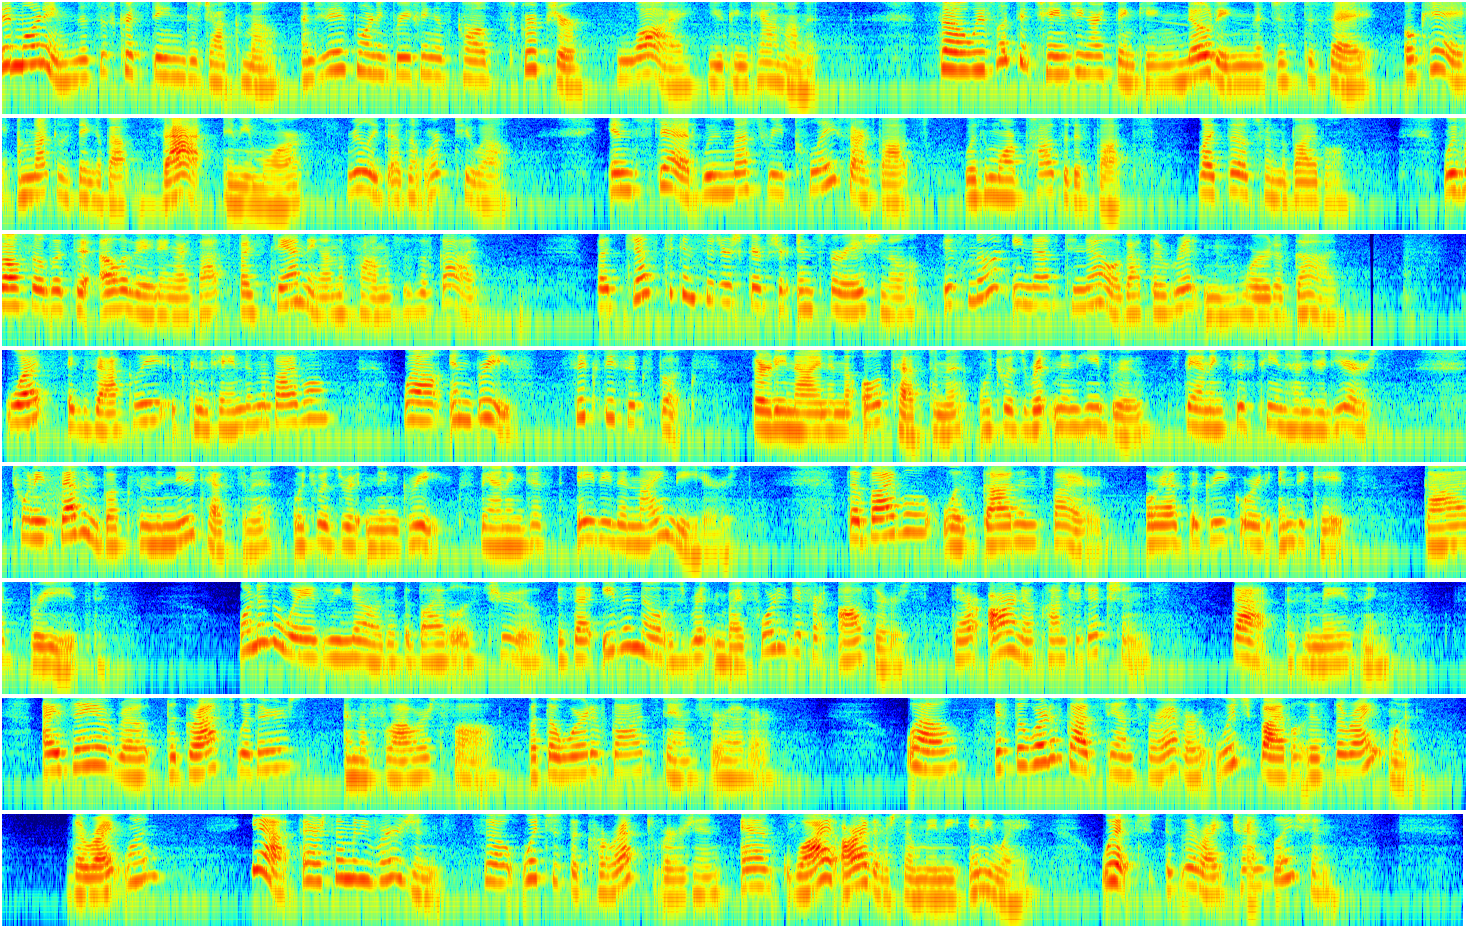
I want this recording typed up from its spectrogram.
Good morning. This is Christine DiGiacomo, and today's morning briefing is called Scripture Why You Can Count on It. So, we've looked at changing our thinking, noting that just to say, okay, I'm not going to think about that anymore, really doesn't work too well. Instead, we must replace our thoughts with more positive thoughts, like those from the Bible. We've also looked at elevating our thoughts by standing on the promises of God. But just to consider Scripture inspirational is not enough to know about the written Word of God. What exactly is contained in the Bible? Well, in brief, 66 books, 39 in the Old Testament, which was written in Hebrew, spanning 1500 years, 27 books in the New Testament, which was written in Greek, spanning just 80 to 90 years. The Bible was God inspired, or as the Greek word indicates, God breathed. One of the ways we know that the Bible is true is that even though it was written by 40 different authors, there are no contradictions. That is amazing. Isaiah wrote, The grass withers and the flowers fall, but the Word of God stands forever. Well, if the Word of God stands forever, which Bible is the right one? The right one? Yeah, there are so many versions. So, which is the correct version, and why are there so many anyway? Which is the right translation?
